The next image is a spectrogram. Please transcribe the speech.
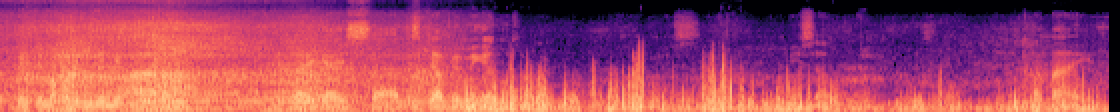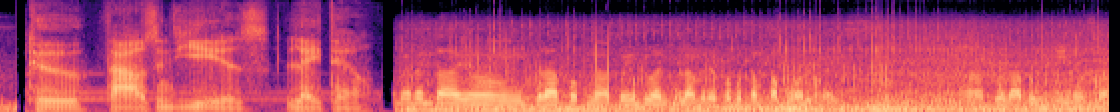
At medyo makulimlim yung araw. Ayan tayo guys, sa uh, Discovery Miguel. Peace out. Bye-bye. Two thousand years later. Meron tayong drop-off na 21 km papuntang Bacoor guys. At wala pa yung Imus ha.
